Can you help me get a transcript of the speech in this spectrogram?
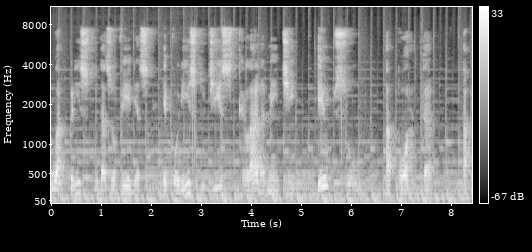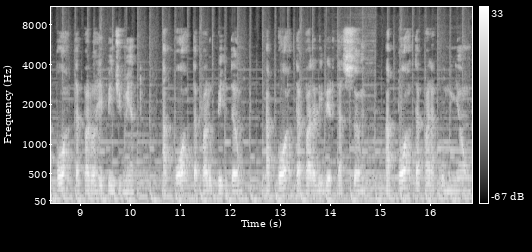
o aprisco das ovelhas, e por isto diz claramente: Eu sou a porta, a porta para o arrependimento, a porta para o perdão, a porta para a libertação, a porta para a comunhão,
